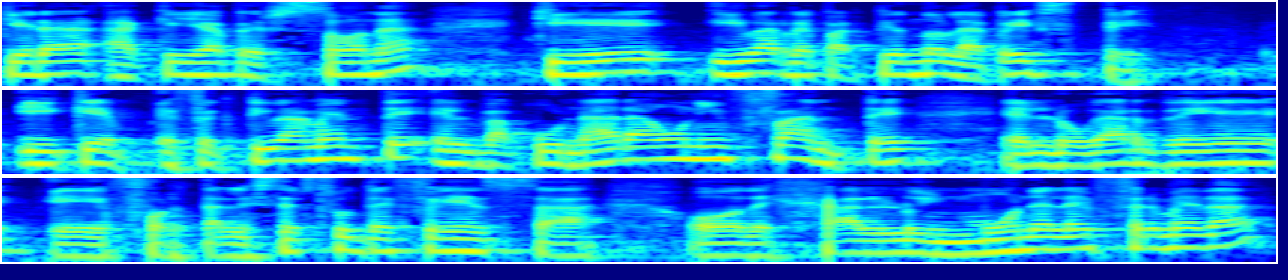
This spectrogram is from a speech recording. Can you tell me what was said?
que era aquella persona que iba repartiendo la peste y que efectivamente el vacunar a un infante en lugar de eh, fortalecer su defensa o dejarlo inmune a la enfermedad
